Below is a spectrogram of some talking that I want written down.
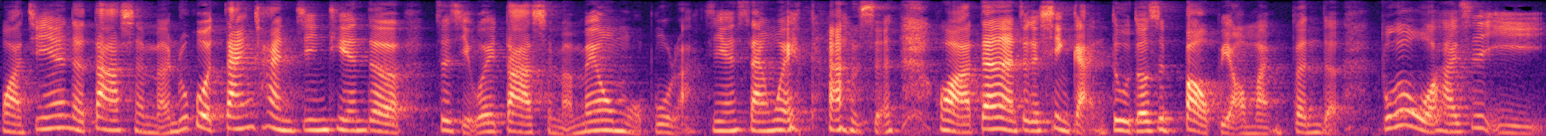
哇，今天的大神们，如果单看今天的这几位大神们，没有抹布啦，今天三位大神，哇，当然这个性感度都是爆表满分的。不过我还是以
